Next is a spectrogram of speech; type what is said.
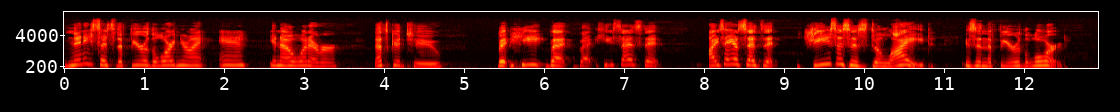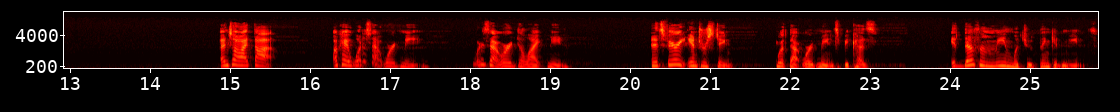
And then he says the fear of the Lord, and you're like, eh, you know, whatever. That's good too. But he but but he says that Isaiah says that Jesus' delight is in the fear of the Lord. And so I thought, okay, what does that word mean? What does that word delight mean? And it's very interesting what that word means because it doesn't mean what you think it means.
